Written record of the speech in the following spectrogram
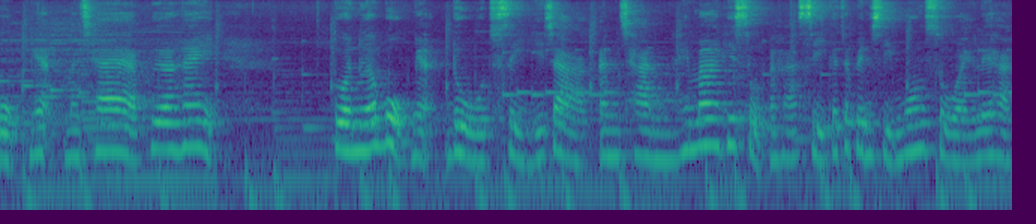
บุกเนี่ยมาแช่เพื่อให้ตัวเนื้อบุกเนี่ยดูดสีจากอัญชันให้มากที่สุดนะคะ สีก็จะเป็นสีม่วงสวยเลยค่ะ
